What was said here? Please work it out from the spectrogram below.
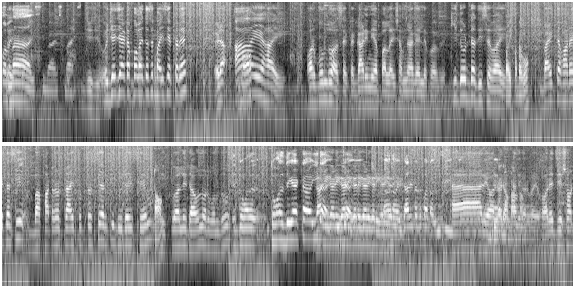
পলাই নাইস নাইস নাইস জি জি। ওই যে যে একটা পলাইতেছে পাইছি একটা রে এটা আয় হাই ওর বন্ধু আছে একটা গাড়ি নিয়ে পালাই সামনে আগাইলে পাবে। কি দৌড়টা দিছে ভাই? বাইক পাঠাবো বাইকটা ফাটাইতাছি বা ফাটানোর ট্রাই করতেছি আর কি দুইটাই সেম ইকুয়ালি ডাউন ওর বন্ধু। তোমাদের তোমাদের দিকে একটা ই গাড়ি, গাড়ি, গাড়ি, গাড়ি, গাড়ি, গাড়ি, গাড়ি, হ্যাঁ, হ্যাঁ, গাড়ি। ইজি আরে ওর গাড়ি খালি কর ভাই ওরে যে শট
